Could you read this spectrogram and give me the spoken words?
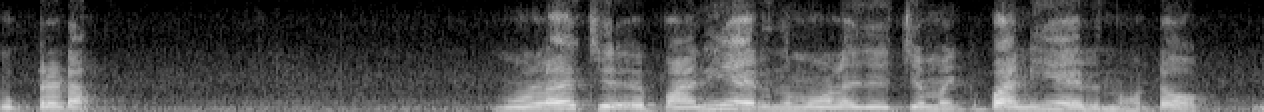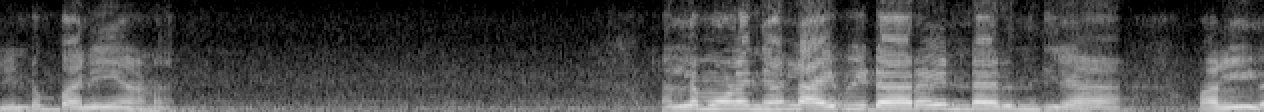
മുട്ടട. മോളെ പനിയായിരുന്നു മോളെ ചേച്ചിയമ്മയ്ക്ക് പനിയായിരുന്നു കേട്ടോ. വീണ്ടും പനിയാണ്. അല്ല മോളെ ഞാൻ ലൈവ് ഇടാറേ ഉണ്ടായിരുന്നില്ല വല്ല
